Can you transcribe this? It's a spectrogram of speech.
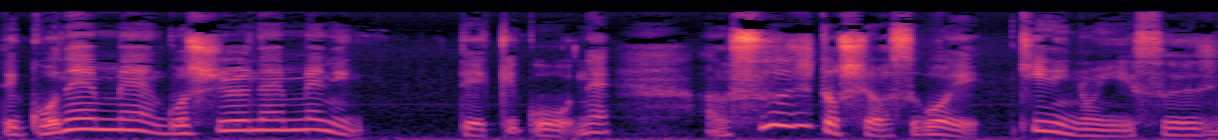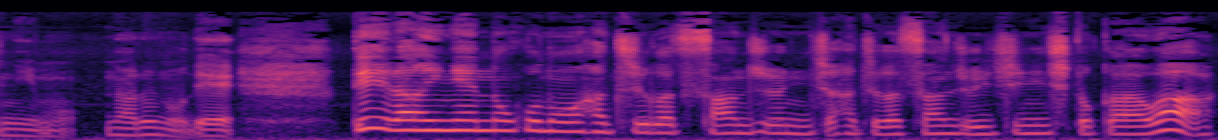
で、5年目、5周年目にって結構ね、あの数字としてはすごい、キリのいい数字にもなるので、で、来年のこの8月30日、8月31日とかは、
